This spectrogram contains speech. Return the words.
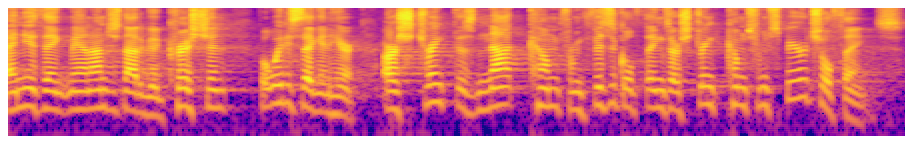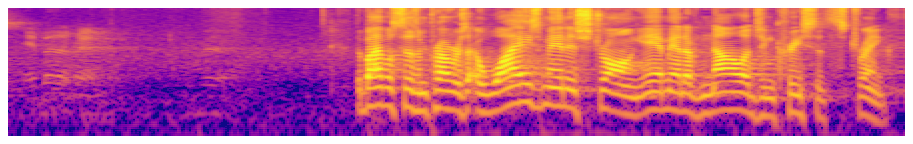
and you think, man, I'm just not a good Christian. But wait a second here. Our strength does not come from physical things, our strength comes from spiritual things. The Bible says in Proverbs, a wise man is strong, yea, a man of knowledge increaseth strength.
